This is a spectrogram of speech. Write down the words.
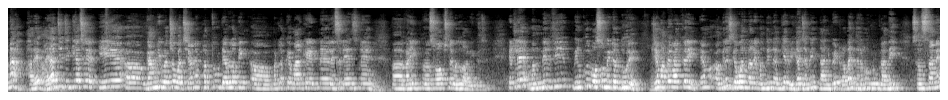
ના હરે હયાત જે જગ્યા છે એ ગામની વચ્ચોવચ્ચ છે અને ફરતું ડેવલપિંગ મતલબ કે માર્કેટ ને રેસિડેન્સ ને ઘણી શોપ્સ ને બધું આવી ગયું છે. એટલે મંદિરથી બિલકુલ બસો મીટર દૂરે જેમ આપણે વાત કરી એમ અંગ્રેજ ગવર્નરે મંદિરને અગિયાર વીઘા જમીન દાનભેટ રબારી ધર્મગુરુ ગાંધી સંસ્થાને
